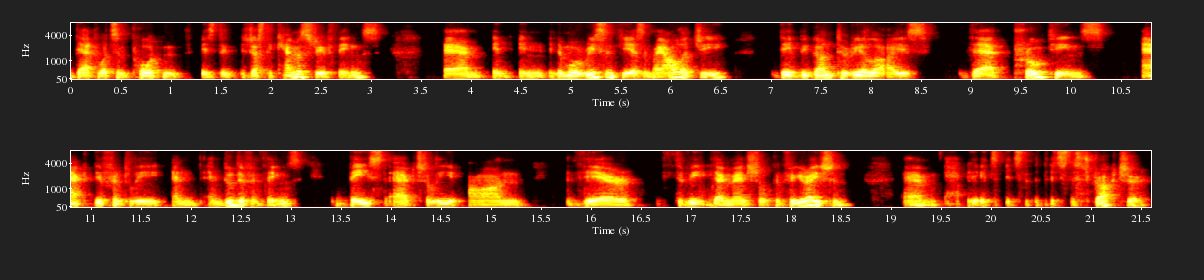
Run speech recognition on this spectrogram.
that what's important is the, just the chemistry of things. Um, in, in, in the more recent years in biology, they've begun to realize that proteins act differently and, and do different things based actually on their three-dimensional configuration. Um, it's, it's, it's the structure,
